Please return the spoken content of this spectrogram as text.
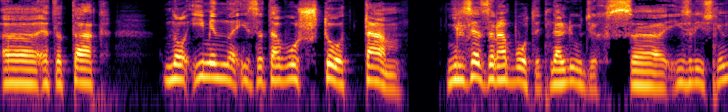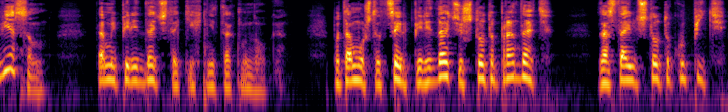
э, это так. Но именно из-за того, что там нельзя заработать на людях с э, излишним весом, там и передач таких не так много потому что цель передачи что-то продать, заставить что-то купить.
